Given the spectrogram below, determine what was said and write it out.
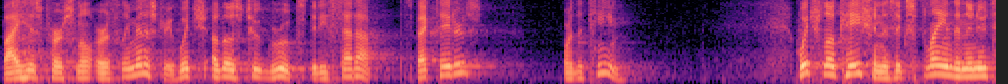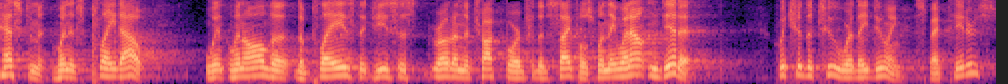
by his personal earthly ministry? Which of those two groups did he set up? Spectators or the team? Which location is explained in the New Testament when it's played out? When, when all the, the plays that Jesus wrote on the chalkboard for the disciples, when they went out and did it, which of the two were they doing? Spectators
